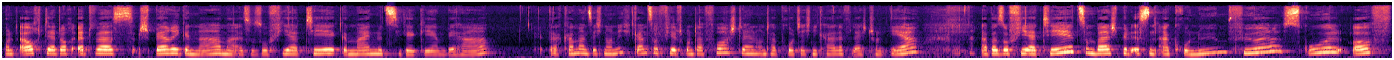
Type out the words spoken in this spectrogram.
Und auch der doch etwas sperrige Name, also Sophia T. Gemeinnützige GmbH, Da kann man sich noch nicht ganz so viel drunter vorstellen, unter Protechnikale vielleicht schon eher. Aber Sophia T zum Beispiel ist ein Akronym für School of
